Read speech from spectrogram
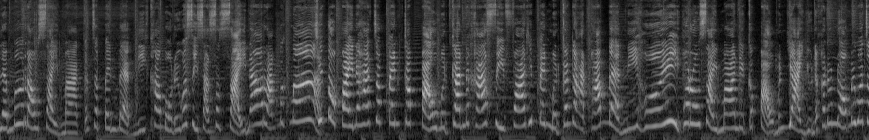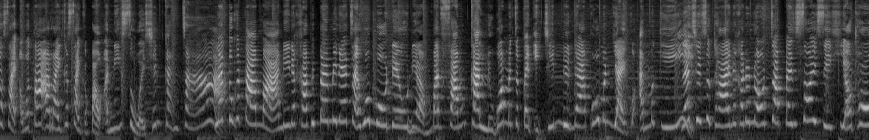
และเมื่อเราใส่มาก็จะเป็นแบบนี้ค่ะบอกเลยว่าสีสันสดใสน่ารักมากๆชิ้นต่อไปนะคะจะเป็นกระเป๋าเหมือนกันนะคะ สีฟ้าที่เป็นเหมือนกระดาษพับแบบนี้เฮ้ยพอเราใส่มาเนี่ยกระเป๋ามันใหญ่อยู่นะคะน้องๆไม่ว่าจะใส่อวตารอะไรก็ใส่กระเป๋าอันนี้สวยเช่นกันจ้า และตุ๊กตาหมานี้นะคะพี่แป้งไม่แน่ใจว่าโมเดลเนี่ยมันซ้ำกันหรือว่ามันจะเป็นอีกชิ้นหนึ่งนะเพราะมันใหญ่กว่าอันเมื่อกี้และชิ้นสุดท้ายนะคะน้องๆจะ สีเขียวทอง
